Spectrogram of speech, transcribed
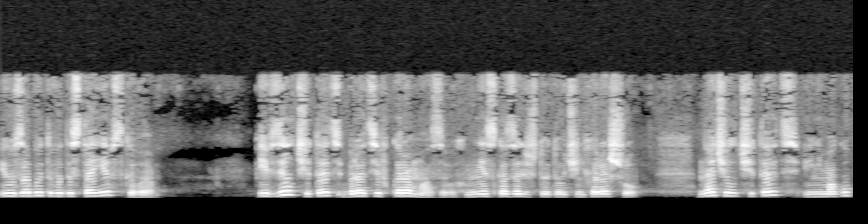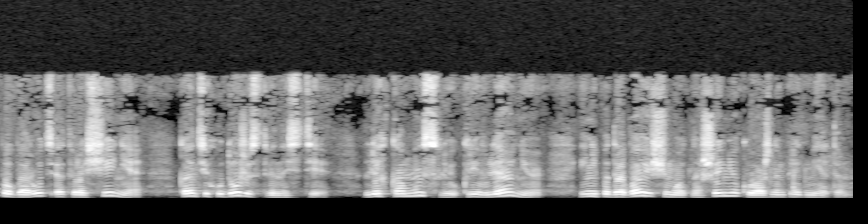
и у забытого Достоевского, и взял читать «Братьев Карамазовых». Мне сказали, что это очень хорошо. Начал читать и не могу побороть отвращение к антихудожественности, легкомыслию, кривлянию и неподобающему отношению к важным предметам.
